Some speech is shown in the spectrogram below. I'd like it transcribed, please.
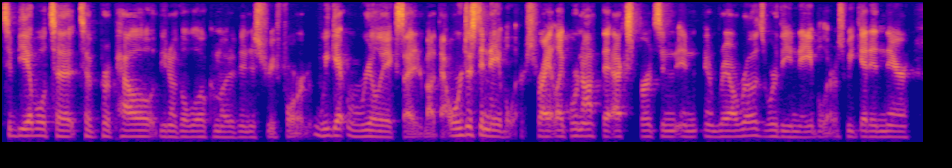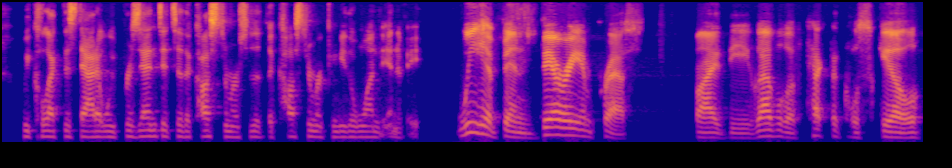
to be able to to propel you know the locomotive industry forward. We get really excited about that. We're just enablers right? Like we're not the experts in, in, in railroads. We're the enablers. We get in there we collect this data we present it to the customer so that the customer can be the one to innovate. We have been very impressed by the level of technical skill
